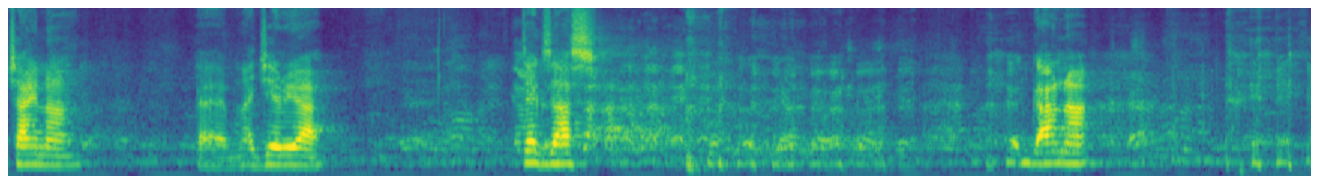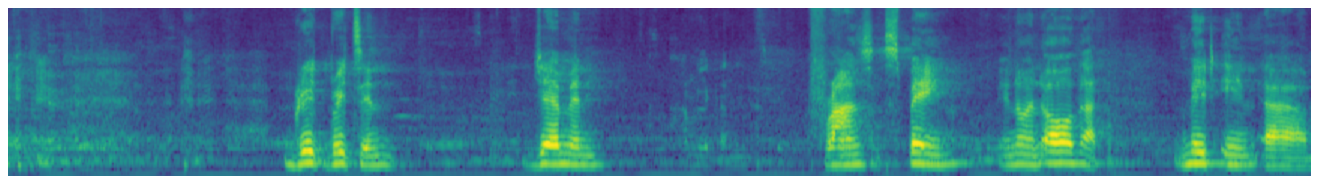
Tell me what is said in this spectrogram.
China, um, Nigeria, Texas, Ghana, Great Britain, Germany, France, Spain, you know, and all that made in um,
